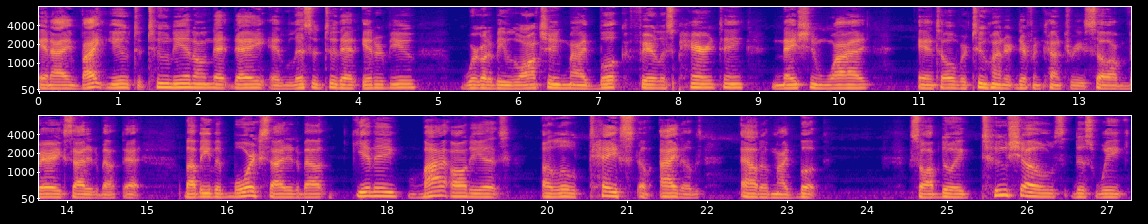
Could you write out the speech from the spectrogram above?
And I invite you to tune in on that day and listen to that interview. We're going to be launching my book, Fearless Parenting, nationwide and to over 200 different countries. So I'm very excited about that. But I'm even more excited about giving my audience a little taste of items out of my book. So I'm doing two shows this week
